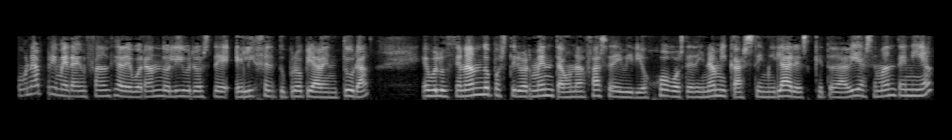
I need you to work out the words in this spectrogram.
Una primera infancia devorando libros de Elige tu propia aventura, evolucionando posteriormente a una fase de videojuegos de dinámicas similares que todavía se mantenía,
